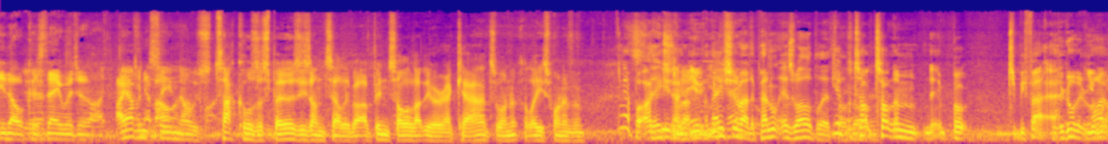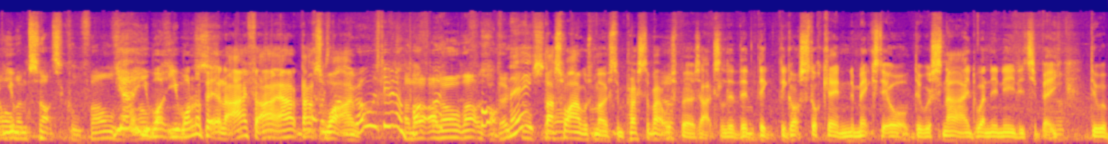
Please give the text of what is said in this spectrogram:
mean, though because yeah. they were just like. I haven't seen those point. tackles of Spurs on telly, but I've been told that they were red cards. One, at least one of them. yeah but They you should, know, have, you- they should have had a penalty as well, I believe. yeah, those, but Tot- Tottenham but to be fair They got it you, right. want- all you- them tactical fouls. yeah you want you want a bit of that I, I, I, that's what I'm Rose doing on I know, I know that was Fuck ridiculous. That's what I was most impressed about with Spurs. Actually, they, they, they got stuck in, they mixed it up. They were snide when they needed to be. They were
